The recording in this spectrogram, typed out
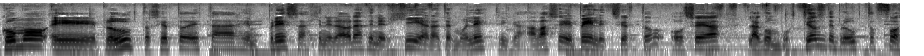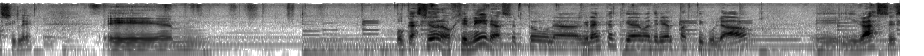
como eh, producto ¿cierto? de estas empresas generadoras de energía, la termoeléctrica, a base de pellets, ¿cierto? o sea, la combustión de productos fósiles, eh, ocasiona o genera ¿cierto? una gran cantidad de material particulado eh, y gases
